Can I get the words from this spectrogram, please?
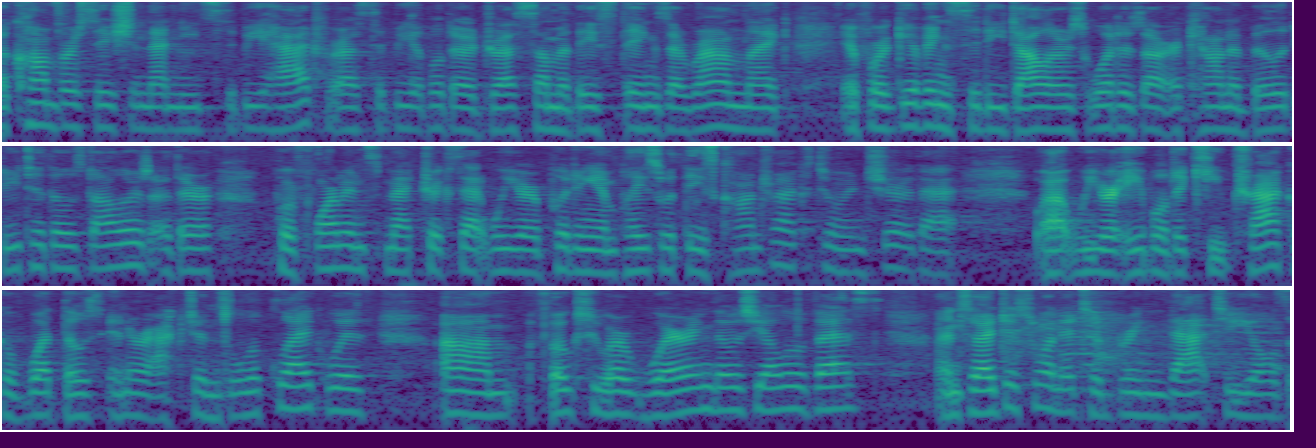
a conversation that needs to be had for us to be able to address some of these things around like if we're giving city dollars what is our accountability to those dollars? Are there performance metrics that we are putting in place with these contracts to ensure that uh, we are able to keep track of what those interactions look like with um, folks who are wearing those yellow vests? And so i just wanted to bring that to y'all's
